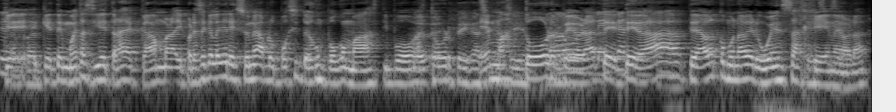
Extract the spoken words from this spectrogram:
sí. Que, que te muestra así detrás de cámara y parece que la dirección a propósito es un poco más tipo... Más torpe, casi, Es más torpe, ¿verdad? Te, te da, te da como una vergüenza sí, ajena, sí. ¿verdad?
